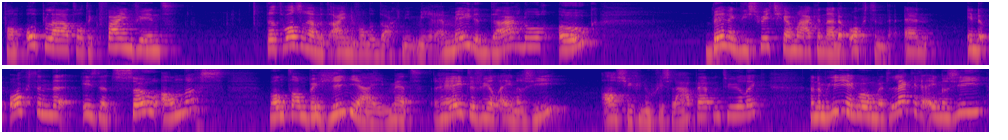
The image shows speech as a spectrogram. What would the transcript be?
van oplaad, wat ik fijn vind. Dat was er aan het einde van de dag niet meer. En mede daardoor ook ben ik die switch gaan maken naar de ochtenden. En in de ochtenden is dat zo anders. Want dan begin jij met rete veel energie. Als je genoeg geslapen hebt natuurlijk. En dan begin je gewoon met lekkere energie.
